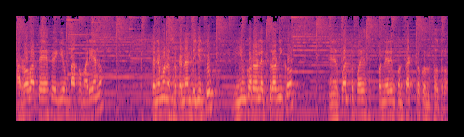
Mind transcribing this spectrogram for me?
arroba tf-mariano. Tenemos nuestro canal de YouTube y un correo electrónico en el cual te puedes poner en contacto con nosotros.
